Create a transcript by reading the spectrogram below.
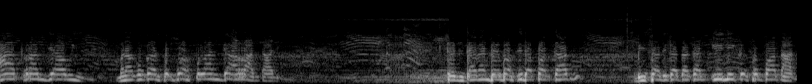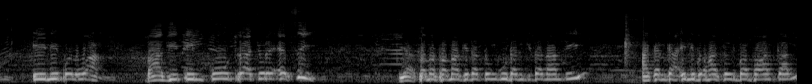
Akram Jawi melakukan sebuah pelanggaran tadi. Tendangan bebas didapatkan. Bisa dikatakan ini kesempatan ini peluang bagi tim Putra Cure FC ya sama-sama kita tunggu dan kita nanti Akankah ini berhasil dimanfaatkan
